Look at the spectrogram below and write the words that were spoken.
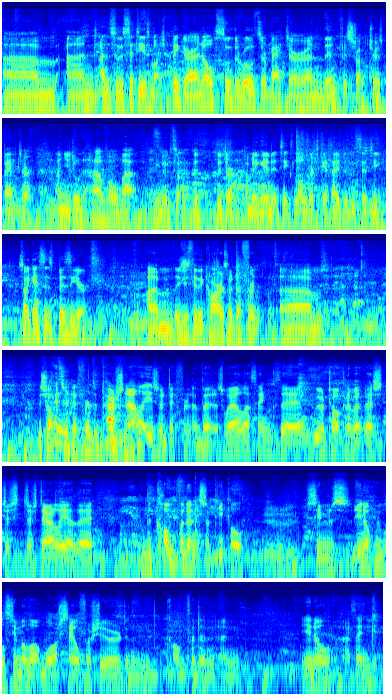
um, and and so the city is much bigger, and also the roads are better, and the infrastructure is better, and you don't have all that, you know, sort of the, the dirt coming in. It takes longer to get out of the city, so I guess it's busier. Um, as you say, the cars are different. Um, the shops are different. The personalities are different a bit as well. I think the we were talking about this just just earlier. The the confidence of people seems you know people seem a lot more self assured and confident and you know I think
